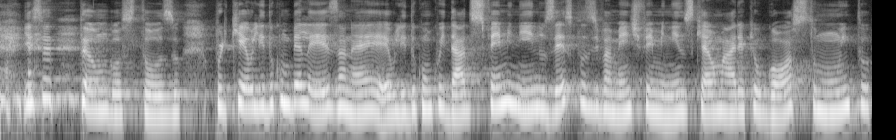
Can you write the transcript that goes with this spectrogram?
Isso é tão gostoso, porque eu lido com beleza, né? Eu lido com cuidados femininos, exclusivamente femininos, que é uma área que eu gosto muito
